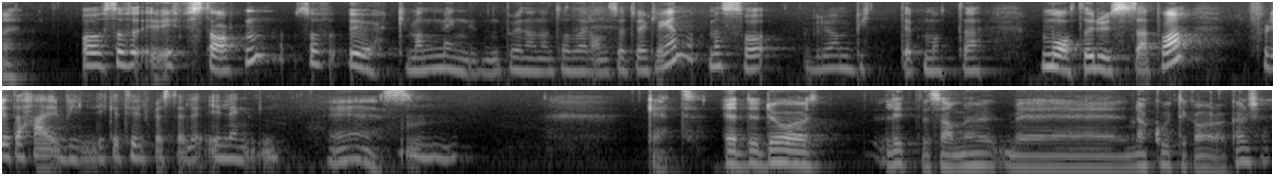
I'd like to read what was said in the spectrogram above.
Nei. Og så I starten så øker man mengden pga. toleranseutviklingen, men så vil man bytte på en måte, måte å ruse seg på, fordi dette her vil ikke tilfredsstille i lengden. Yes. Mm. Greit. Er det da litt det samme med narkotika, da, kanskje?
